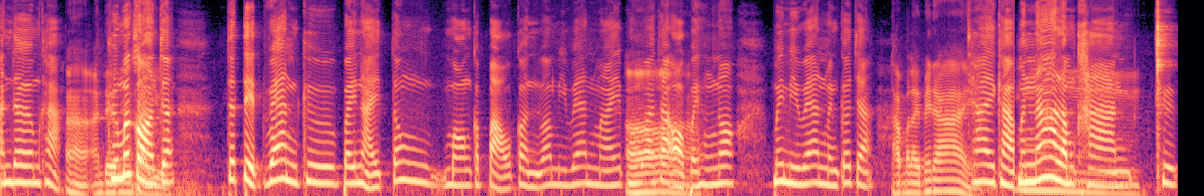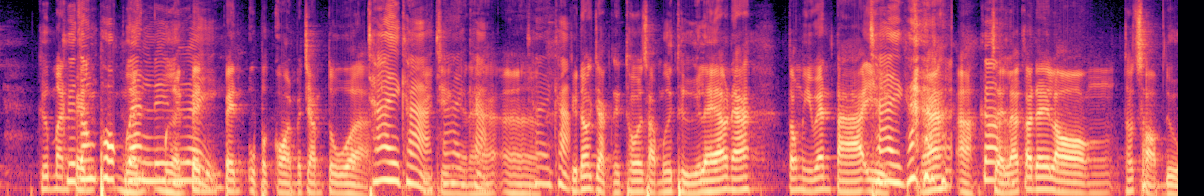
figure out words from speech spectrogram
อันเดิมค่ะ อ่าอันเดิมคือเมื่อก่อนยังจะใส่ยู่จะติดแว่นคือไปไหนต้องมองกระเป๋าก่อนว่ามีแว่นไหมเพราะว่าอ่าถ้าออกไปข้างนอก ไม่มีแว่นมันก็จะทำอะไรไม่ได้ ใช่ค่ะ มันน่าลำคาญอืม คือ คือมันคือเป็นต้องพกแว่นเหมือนเหมือนเป็นเรื่อยๆเป็นอุปกรณ์ประจำตัวใช่ค่ะ จริงใช่ๆนะค่ะ ฮะเออใช่ค่ะคือนอกจากโทรศัพท์มือถือแล้วนะ ต้องมีแว่นตาอีกใช่ค่ะนะอะก็ เสร็จแล้วก็ได้ลองทดสอบดู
